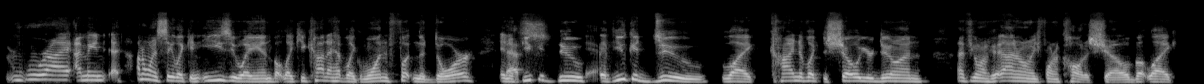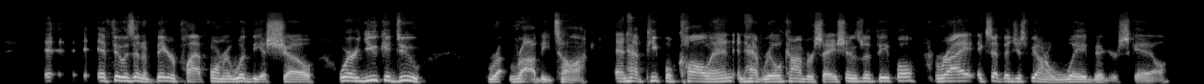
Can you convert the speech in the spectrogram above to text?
Right. I mean, I don't want to say like an easy way in, but like you kind of have like one foot in the door. And if you could do, yeah. if you could do like kind of like the show you're doing, if you want to, I don't know if you want to call it a show, but like if it was in a bigger platform, it would be a show where you could do R- Robbie talk and have people call in and have real conversations with people. Right. Except it'd just be on a way bigger scale.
